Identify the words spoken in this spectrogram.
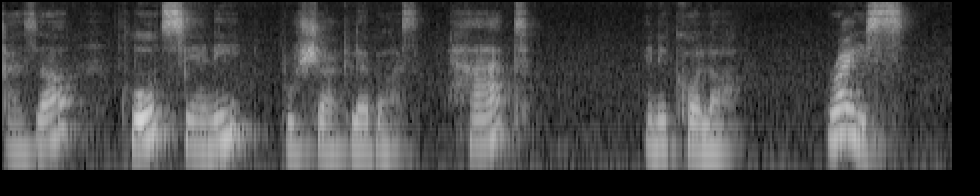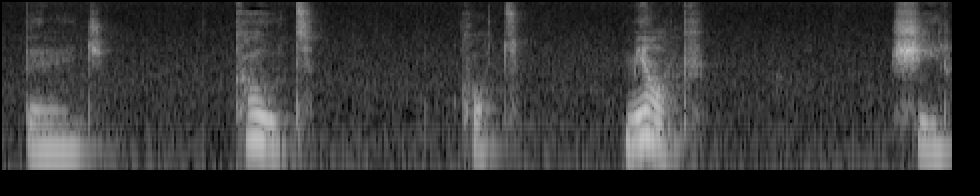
غذا clothes یعنی پوشاک لباس. Hat یعنی کلاه. Rice برنج. Coat کت. Milk شیر.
